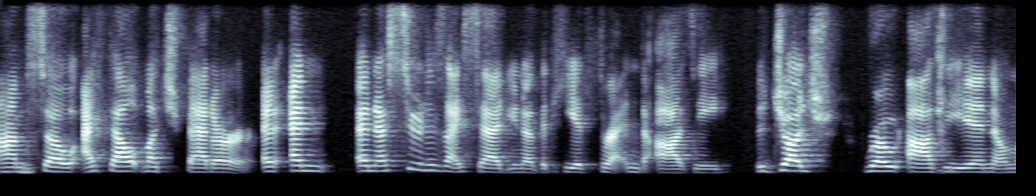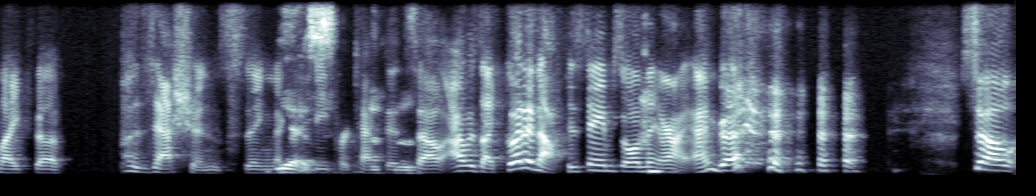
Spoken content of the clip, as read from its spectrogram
Um. So I felt much better, and and and as soon as I said, you know, that he had threatened Ozzy, the judge wrote Ozzy in on like the possessions thing that yes. can be protected. Uh-huh. So I was like, good enough. His name's on there. I, I'm good. so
